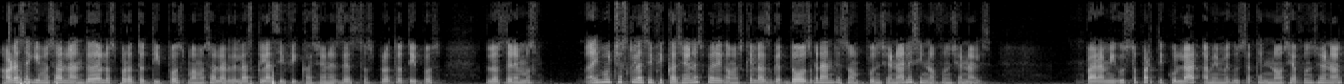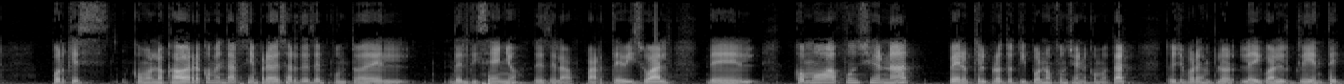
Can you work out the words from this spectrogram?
Ahora seguimos hablando de los prototipos, vamos a hablar de las clasificaciones de estos prototipos. Los tenemos, hay muchas clasificaciones, pero digamos que las dos grandes son funcionales y no funcionales. Para mi gusto particular, a mí me gusta que no sea funcional, porque como lo acabo de recomendar, siempre debe ser desde el punto del, del diseño, desde la parte visual, del cómo va a funcionar, pero que el prototipo no funcione como tal. Entonces yo, por ejemplo, le digo al cliente,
